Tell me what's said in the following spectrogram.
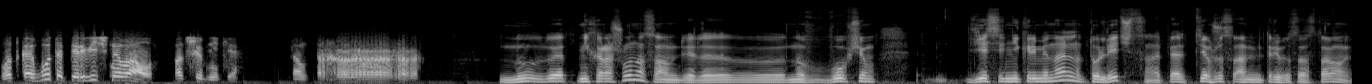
Вот как будто первичный вал, подшипники. Там. Ну, это нехорошо на самом деле. э, Но, в общем, если не криминально, то лечится опять тем же самыми трибосоставами.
